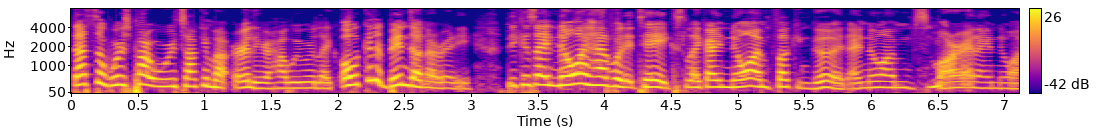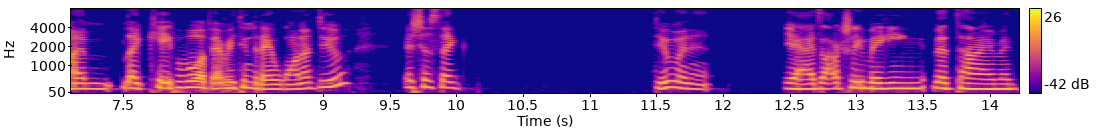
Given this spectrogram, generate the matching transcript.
that's the worst part we were talking about earlier, how we were like, oh, it could have been done already. Because I know I have what it takes. Like I know I'm fucking good. I know I'm smart and I know I'm like capable of everything that I want to do. It's just like doing it. Yeah, it's actually making the time and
